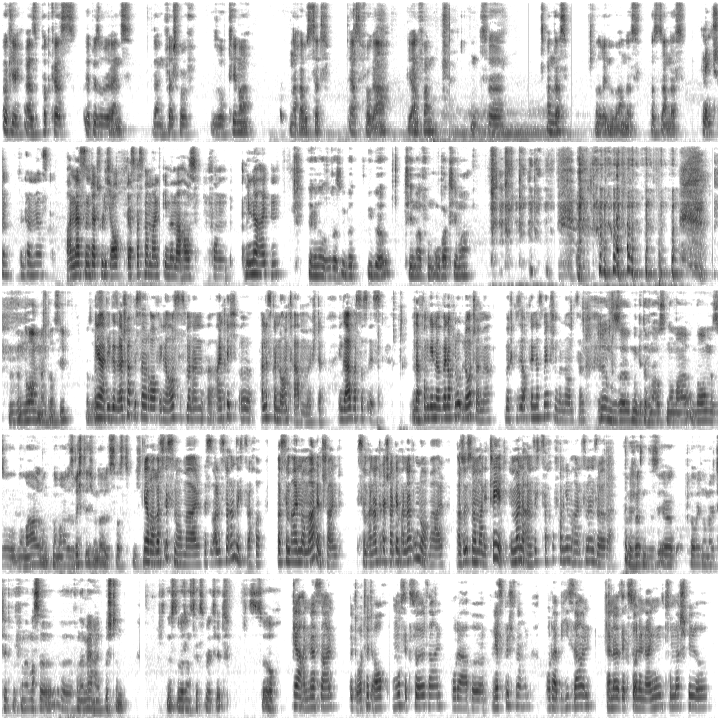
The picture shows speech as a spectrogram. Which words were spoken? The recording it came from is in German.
Okay, also Podcast Episode 1, Gedanken Fleischwolf. So, Thema nach A bis Z. Erste Folge A, wir anfangen. Und äh, anders. Also reden wir über anders. Was ist anders? Menschen sind anders. Anders sind natürlich auch das, was man meint, gehen wir mal aus von Minderheiten. Ja, genau, so das Über Überthema vom Oberthema. das ist eine Norm im Prinzip. Also Ja, die Gesellschaft ist darauf hinaus, dass man dann äh, eigentlich äh, alles genormt haben möchte. Egal was das ist. Und davon gehen, wenn auch Leute immer, möchten sie auch gerne, dass Menschen genormt sind. Ja, ist man geht davon aus, normal, Norm ist so normal und normal ist richtig und alles, was nicht Ja, normal aber was ist normal? Das ist alles eine Ansichtssache. Was dem einen normal erscheint, ist dem anderen, erscheint dem anderen unnormal. Also ist Normalität immer eine Ansichtssache von jedem Einzelnen selber. Aber ich weiß nicht, das ist eher, glaube ich, Normalität wird von der Masse, äh, von der Mehrheit bestimmt. Das nächste wird dann Sexualität. Das ist ja auch, Ja, anders sein bedeutet auch homosexuell sein oder äh, lesbisch sein oder bi sein. Eine sexuelle Neigung zum Beispiel,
